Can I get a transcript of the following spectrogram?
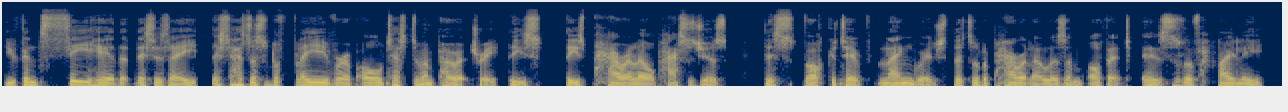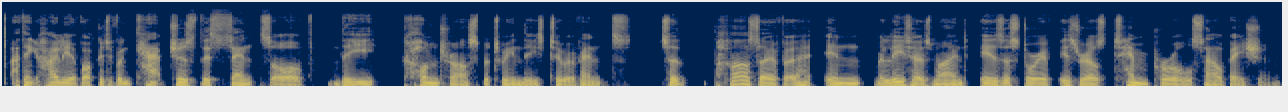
You can see here that this is a this has a sort of flavor of Old Testament poetry. These these parallel passages, this vocative language, the sort of parallelism of it is sort of highly, I think, highly evocative and captures this sense of the contrast between these two events. So Passover, in Melito's mind, is a story of Israel's temporal salvation.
